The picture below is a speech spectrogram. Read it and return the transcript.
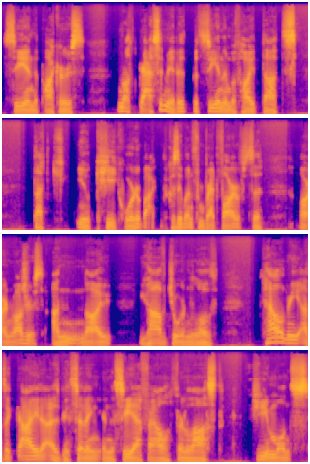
Seeing the Packers not decimated, but seeing them without that that you know key quarterback because they went from Brett Favre to Aaron Rodgers, and now you have Jordan Love. Tell me, as a guy that has been sitting in the CFL for the last few months,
